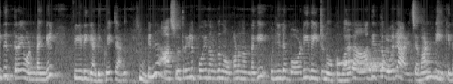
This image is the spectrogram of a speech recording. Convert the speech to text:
ഇത് ഇത്രയും ഉണ്ടെങ്കിൽ ഫീഡിങ് അഡിക്വേറ്റ് ആണ്. പിന്നെ ആശുപത്രിയിൽ പോയി നമുക്ക് നോക്കണമെന്നുണ്ടെങ്കിൽ കുഞ്ഞിന്റെ ബോഡി വെയിറ്റ് നോക്കുമ്പോൾ അതായത് ആദ്യത്തെ ഒരാഴ്ച വൺ വീക്കിൽ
